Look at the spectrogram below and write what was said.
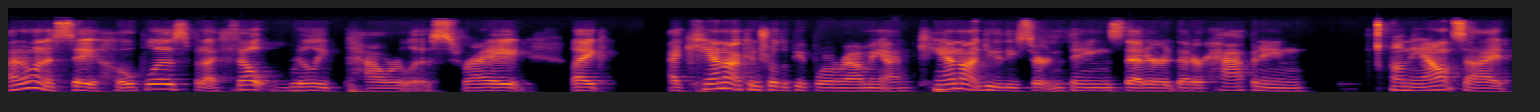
i don't want to say hopeless but i felt really powerless right like i cannot control the people around me i cannot do these certain things that are that are happening on the outside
